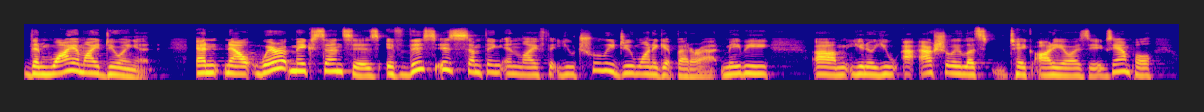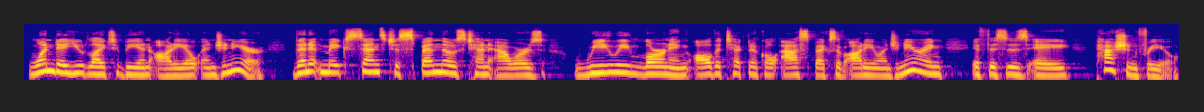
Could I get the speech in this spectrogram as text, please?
then why am I doing it? And now, where it makes sense is if this is something in life that you truly do want to get better at, maybe, um, you know, you actually, let's take audio as the example. One day you'd like to be an audio engineer. Then it makes sense to spend those 10 hours really learning all the technical aspects of audio engineering if this is a passion for you.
